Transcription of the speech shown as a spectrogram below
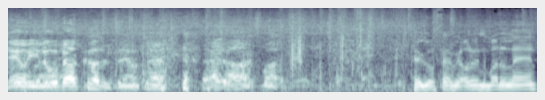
They don't even know about cutters downtown. That's the hard spot. Here we go, family, all in the motherland.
